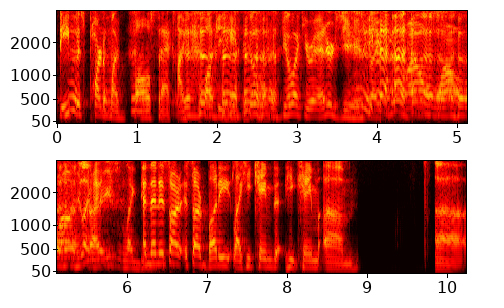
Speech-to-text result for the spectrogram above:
deepest part of my ball sack. I fucking hate this guy. I feel like your energy is like wow, wow, wow. You're like Right. raging like and then it's our it's our buddy like he came to, he came um uh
